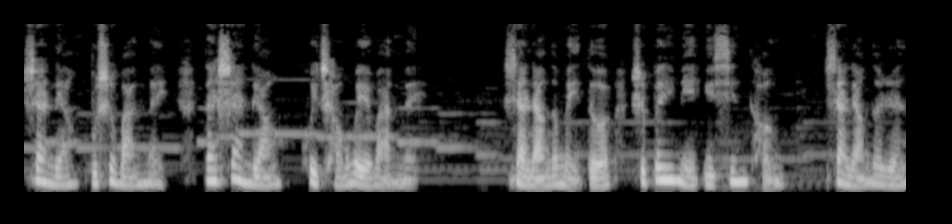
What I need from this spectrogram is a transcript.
善良不是完美，但善良会成为完美。善良的美德是悲悯与心疼。善良的人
